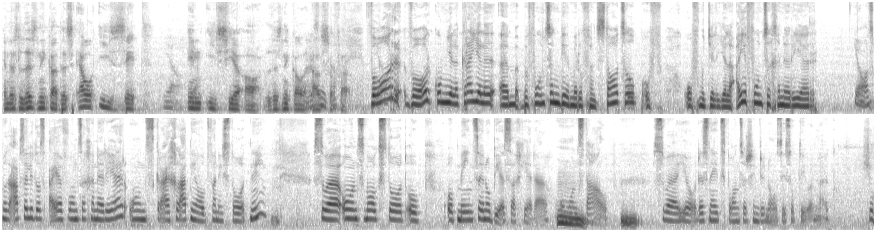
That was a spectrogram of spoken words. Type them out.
En dis Lisnika, dis L I Z. Ja. N I C A, Lisnical House of Hope. Waar waar kom julle kry julle um, befondsing deur middel van staatshulp of of moet julle julle eie fondse genereer? Ja, ons moet absoluut ons eie fondse genereer. Ons kry glad nie hulp van die staat nie. So ons maak staat op op mense en op besighede om mm. ons te help. Mm. So ja, dis net sponsors en donasies op die oomblik. Sjoe.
